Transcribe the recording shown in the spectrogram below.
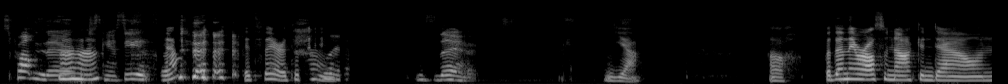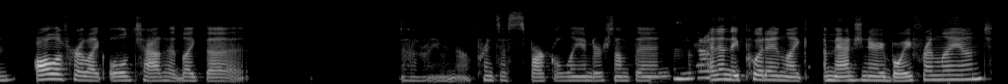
it's probably there. Mm-hmm. you just can't see it. Yeah. It's there. It's a thing. It's there. Yeah Oh, but then they were also knocking down all of her like old childhood, like the I don't even know Princess Sparkle Land or something, yeah. and then they put in like Imaginary Boyfriend Land.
